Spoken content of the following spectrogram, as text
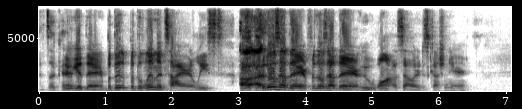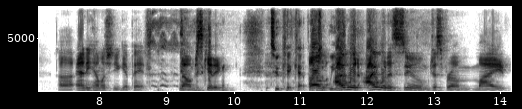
That's okay. You'll get there, but the but the limit's higher at least. For uh, those out there, for those out there who want a salary discussion here, uh, Andy, how much do you get paid? no, I'm just kidding. Two Kit Kat bars a Um, week. I would I would assume just from my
